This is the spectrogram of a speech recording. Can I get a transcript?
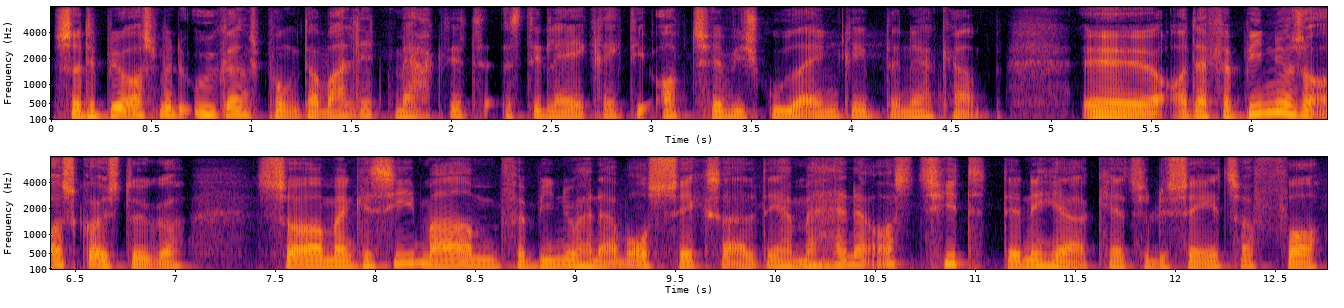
Så det blev også med et udgangspunkt, der var lidt mærkeligt. Altså, det lagde ikke rigtig op til, at vi skulle ud og angribe den her kamp. Øh, og da Fabinho så også går i stykker, så man kan sige meget om Fabinho, han er vores sekser og alt det her, men han er også tit denne her katalysator for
